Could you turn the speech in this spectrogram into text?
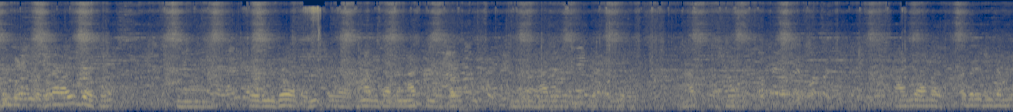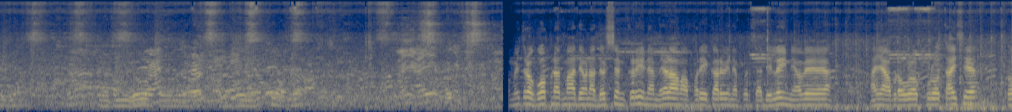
ભરાવ મિત્રો, ગોપનાથ મહાદેવના દર્શન કરીને મેળામાં ફરી કરવીને પ્રસાદી લઈને હવે અહીંયા આપણો વ્લોગ પૂરો થાય છે. તો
